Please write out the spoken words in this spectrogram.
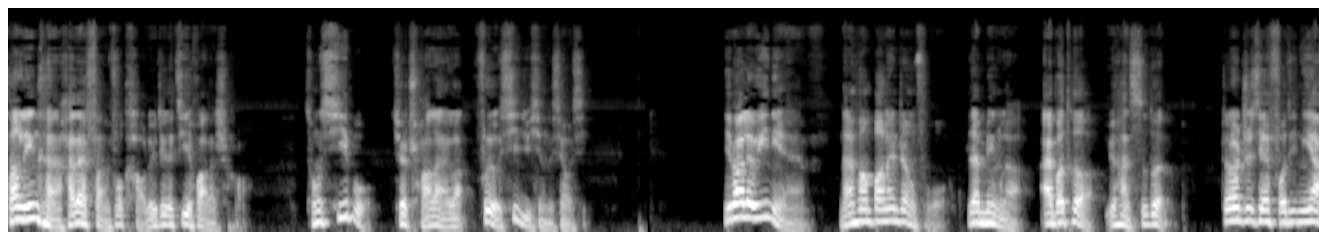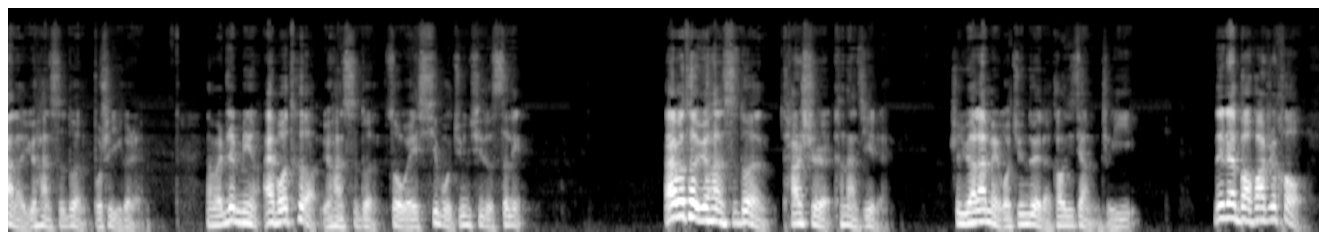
当林肯还在反复考虑这个计划的时候，从西部却传来了富有戏剧性的消息。1861年，南方邦联政府任命了艾伯特·约翰斯顿。这和之前弗吉尼亚的约翰斯顿不是一个人。那么，任命艾伯特·约翰斯顿作为西部军区的司令。艾伯特·约翰斯顿他是肯塔基人，是原来美国军队的高级将领之一。内战爆发之后，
